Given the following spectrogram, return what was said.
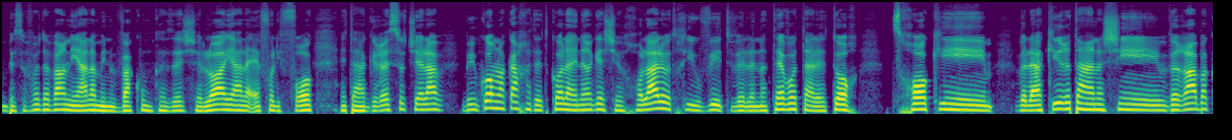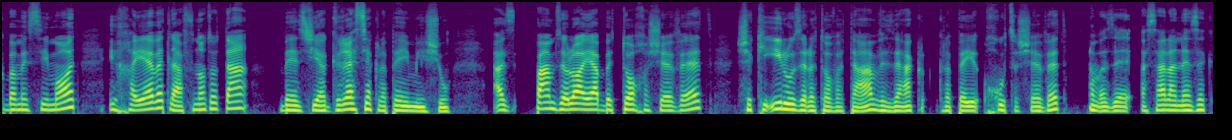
בסופו של דבר נהיה לה מין ואקום כזה, שלא היה לה איפה לפרוק את האגרסיות שלה. במקום לקחת את כל האנרגיה שיכולה להיות חיובית ולנתב אותה לתוך צחוקים, ולהכיר את האנשים, ורבאק במשימות, היא חייבת להפנות אותה באיזושהי אגרסיה כלפי מישהו. אז פעם זה לא היה בתוך השבט, שכאילו זה לטובתה, וזה היה כלפי חוץ השבט. אבל זה עשה לה נזק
